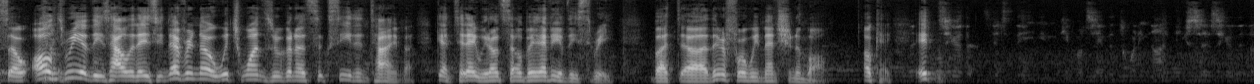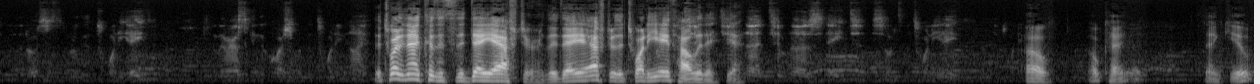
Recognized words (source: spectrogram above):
So all three of these holidays, you never know which ones are going to succeed in time. Again, today we don't celebrate any of these three, but uh, therefore we mention them all. Okay. It, The 29th because it's the day after. The day after the 28th holiday. Yeah. Oh, okay. Thank you.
